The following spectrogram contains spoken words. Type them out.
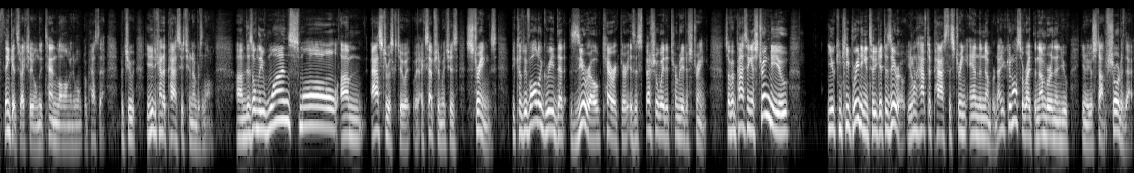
think it's actually only 10 long and it won't go past that. But you, you need to kind of pass these two numbers along. Um, there's only one small um, asterisk to it, exception, which is strings, because we've all agreed that zero character is a special way to terminate a string. So if I'm passing a string to you, you can keep reading until you get to zero. You don't have to pass the string and the number. Now you can also write the number and then you, you know, you'll stop short of that.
